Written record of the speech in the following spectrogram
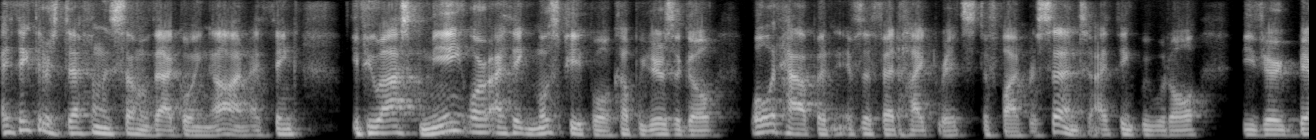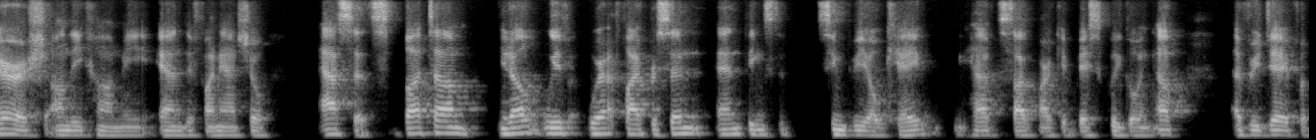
I think there's definitely some of that going on. I think if you ask me, or I think most people a couple years ago, what would happen if the Fed hiked rates to 5%? I think we would all be very bearish on the economy and the financial assets. But um, you know, we've we're at 5% and things seem to be okay. We have the stock market basically going up every day for,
